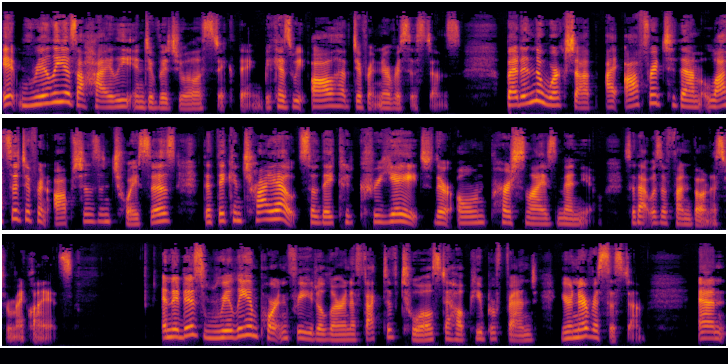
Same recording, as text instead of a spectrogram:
It really is a highly individualistic thing because we all have different nervous systems. But in the workshop, I offered to them lots of different options and choices that they can try out so they could create their own personalized menu. So that was a fun bonus for my clients. And it is really important for you to learn effective tools to help you befriend your nervous system. And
